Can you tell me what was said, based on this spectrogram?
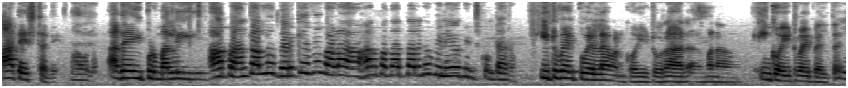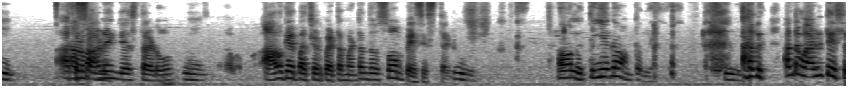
ఆ టేస్ట్ అది. అవును. అదే ఇప్పుడు మళ్ళీ ఆ ప్రాంతాల్లో దొరికేవి వాళ్ళ ఆహార పదార్థాలుగా వినియోగించుకుంటారు. ఇటువైపు వెళ్ళాం అనుకో ఇటు రా మన ఇంకో ఇటువైపు వెళ్తే అక్కడ. వాడు ఏం చేస్తాడు ఆవకాయ పచ్చడి పెట్టమంటే అందులో సోంపు వేసిస్తాడు. ఉమ్. అవును తీయగా ఉంటుంది. అది అంటే వాడి టేస్ట్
